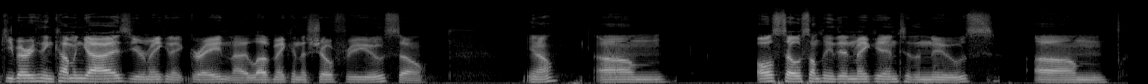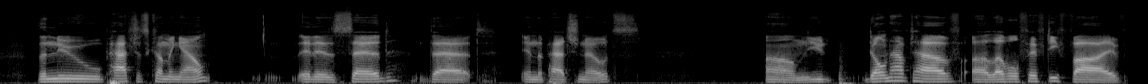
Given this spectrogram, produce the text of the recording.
keep everything coming, guys. You're making it great, and I love making the show for you. So, you know. Um, also, something didn't make it into the news. Um, the new patch is coming out. It is said that in the patch notes, um, you don't have to have a level 55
